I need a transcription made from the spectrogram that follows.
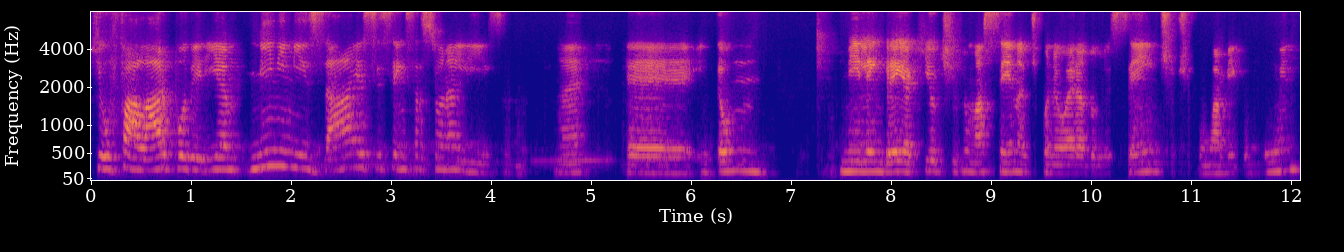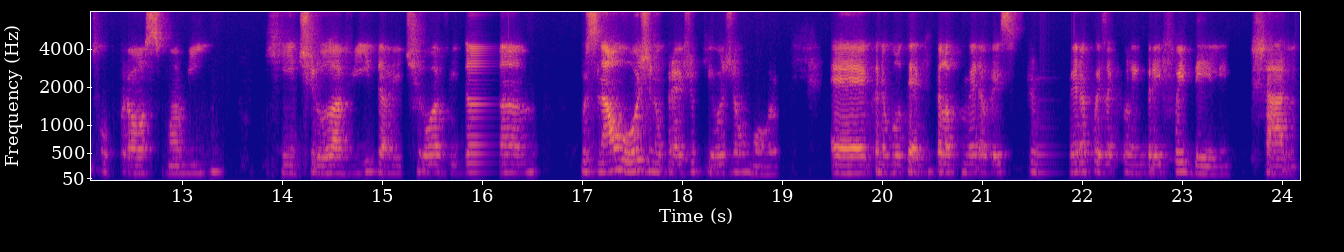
que o falar poderia minimizar esse sensacionalismo, né? É, então, me lembrei aqui, eu tive uma cena de quando eu era adolescente, eu tive um amigo muito próximo a mim que tirou a vida e tirou a vida, por sinal, hoje no prédio que hoje eu moro. É, quando eu voltei aqui pela primeira vez, a primeira coisa que eu lembrei foi dele, Charles,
